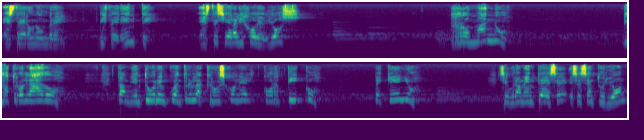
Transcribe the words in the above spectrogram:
este era un hombre diferente. Este sí era el Hijo de Dios. Romano de otro lado, también tuvo un encuentro en la cruz con él, cortico, pequeño. Seguramente ese, ese centurión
